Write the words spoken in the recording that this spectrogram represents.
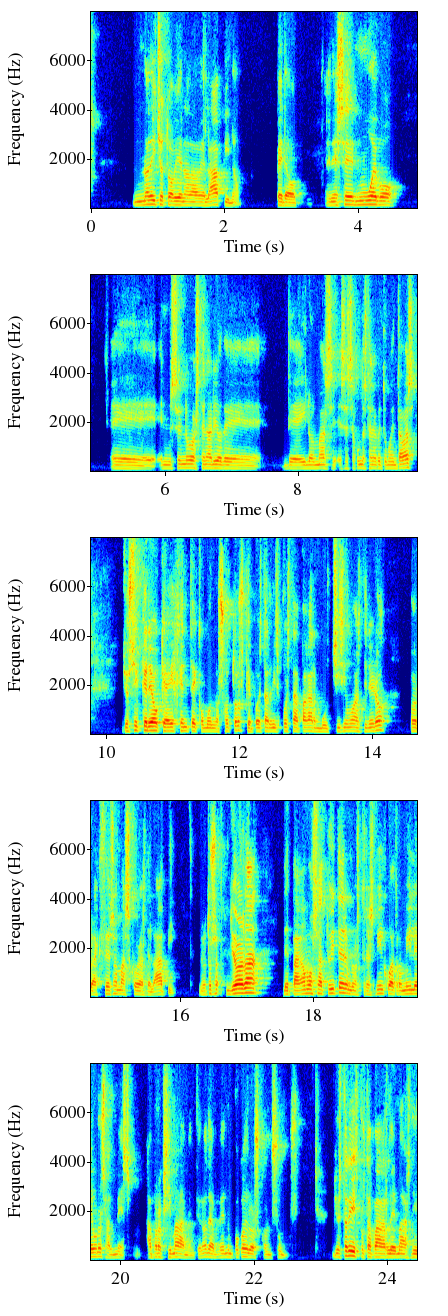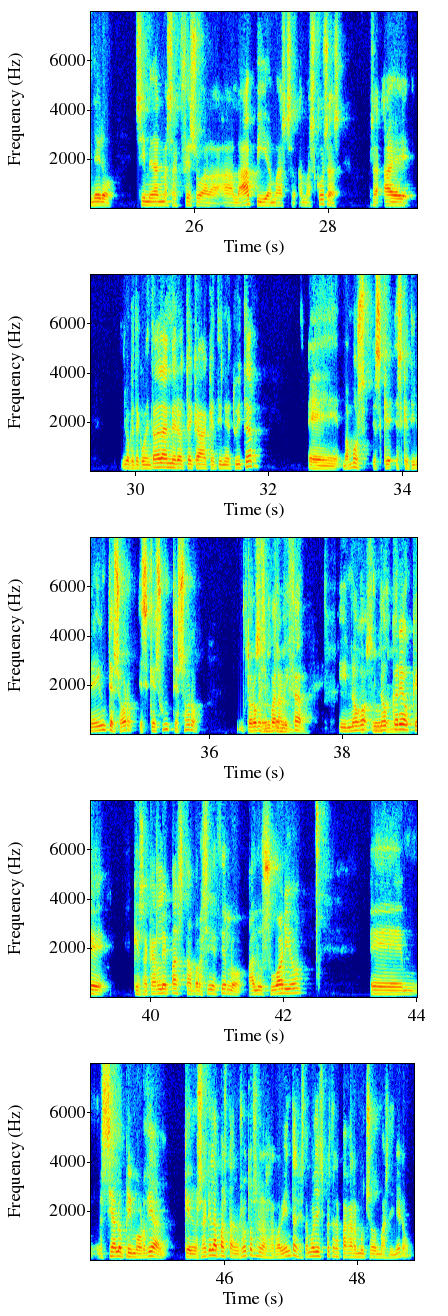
no ha dicho todavía nada de la API, ¿no? Pero en ese nuevo, eh, en ese nuevo escenario de, Elon Musk, ese segundo escenario que tú comentabas, yo sí creo que hay gente como nosotros que puede estar dispuesta a pagar muchísimo más dinero por acceso a más cosas de la API. Nosotros, yo ahora le pagamos a Twitter unos 3.000, 4.000 euros al mes, aproximadamente, ¿no? Depende un poco de los consumos. Yo estaría dispuesto a pagarle más dinero si me dan más acceso a la, API, a más, a más cosas. O sea, eh, lo que te comentaba de la hemeroteca que tiene Twitter, eh, vamos, es que, es que tiene ahí un tesoro, es que es un tesoro, todo lo que se puede analizar. Y no, no creo que, sacarle pasta, por así decirlo, al usuario eh, sea lo primordial que nos saque la pasta a nosotros en las herramientas, que estamos dispuestos a pagar mucho más dinero.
